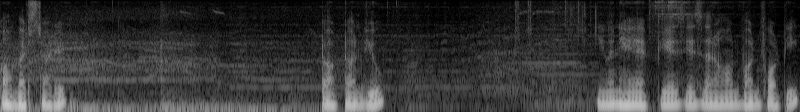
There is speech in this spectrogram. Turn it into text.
combat started. Top down view. Even here fps is around 140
